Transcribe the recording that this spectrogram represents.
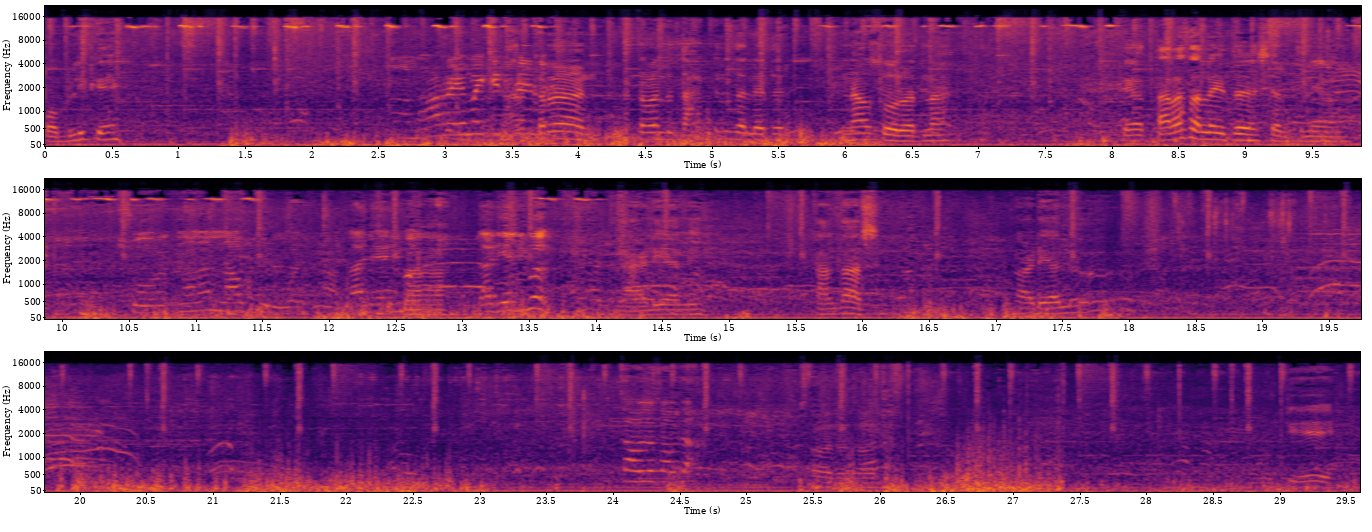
पब्लिक आहे. कारण आतापर्यंत दहा फेरी झाले तरी. नाव सोडत ना ते तारास आला इथं शर्तीने. गाडी आली कांतास गाडी आली जाऊ दे, जाऊ दे.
